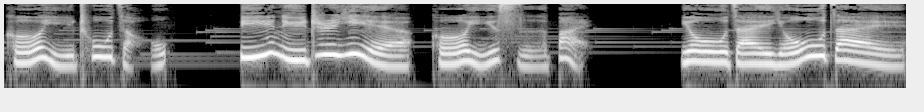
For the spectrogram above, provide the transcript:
可以出走，彼女之夜可以死败。悠哉悠哉，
